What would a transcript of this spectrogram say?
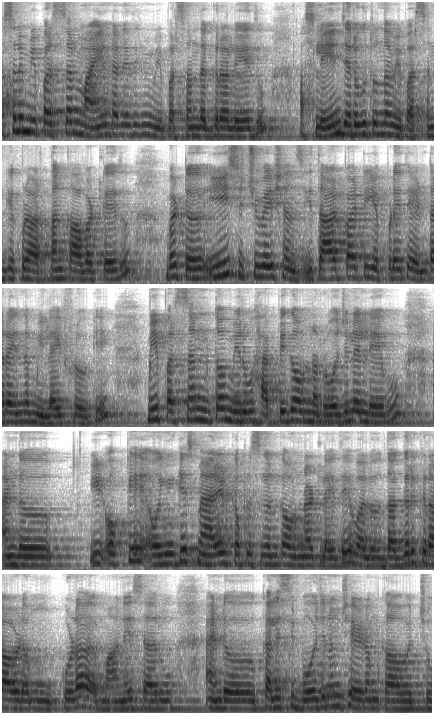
అసలు మీ పర్సన్ మైండ్ అనేది మీ పర్సన్ దగ్గర లేదు. అసలు ఏం జరుగుతుందో మీ పర్సన్కి కూడా అర్థం కావట్లేదు. బట్ ఈ సిచ్యువేషన్స్ ఈ థర్డ్ పార్టీ ఎప్పుడైతే ఎంటర్ అయిందో మీ లైఫ్లోకి మీ పర్సన్తో మీరు హ్యాపీగా ఉన్న రోజులే లేవు. అండ్ ఈ ఒకే ఇన్కేస్ మ్యారీడ్ కపుల్స్ కనుక ఉన్నట్లయితే వాళ్ళు దగ్గరికి రావడం కూడా మానేశారు. అండ్ కలిసి భోజనం చేయడం కావచ్చు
